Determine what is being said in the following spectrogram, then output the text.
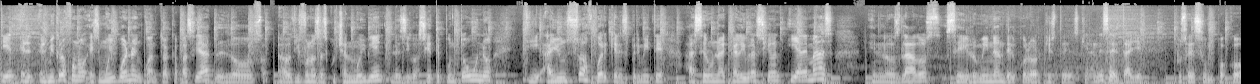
el, micrófono es muy bueno en cuanto a capacidad, los audífonos se escuchan muy bien, les digo 7.1 y hay un software que les permite hacer una calibración y además en los lados se iluminan del color que ustedes quieran. Ese detalle pues es un poco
